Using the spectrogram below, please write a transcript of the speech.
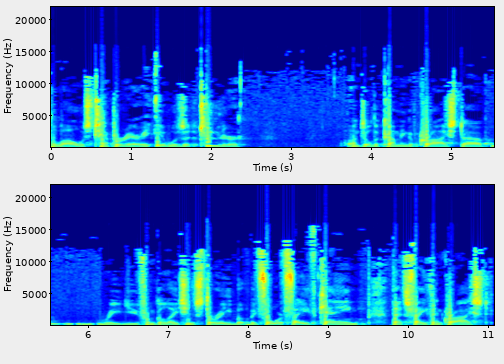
The law was temporary. It was a tutor until the coming of Christ. I read you from Galatians 3, but before faith came, that's faith in Christ,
